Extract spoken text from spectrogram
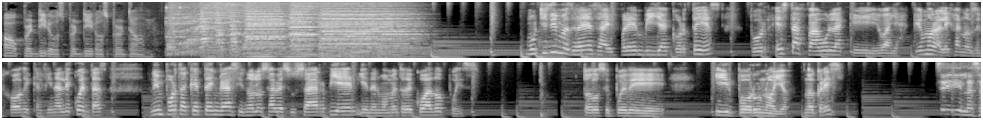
oh, perdidos, perdidos, perdón. Muchísimas gracias a Efraín Villa Cortés por esta fábula que, vaya, qué moraleja nos dejó de que al final de cuentas, no importa qué tengas, si no lo sabes usar bien y en el momento adecuado, pues todo se puede ir por un hoyo, ¿no crees? Sí, las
